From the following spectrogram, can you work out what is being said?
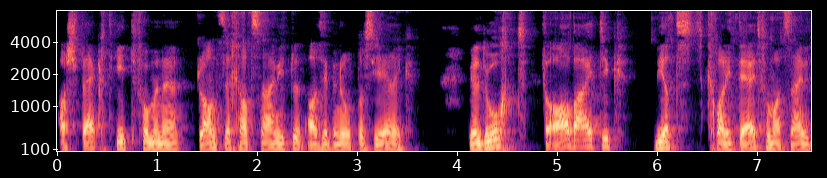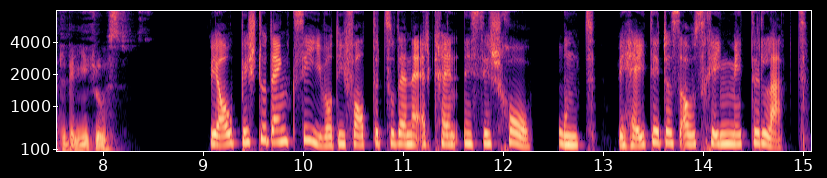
Aspekte gibt von einem pflanzlichen Arzneimittel als eben nur Dosierung. Weil durch die Verarbeitung wird die Qualität vom Arzneimittel beeinflusst. Wie alt bist du denn gewesen, wo dein Vater zu diesen Erkenntnissen kam? Und wie habt ihr das als Kind miterlebt?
